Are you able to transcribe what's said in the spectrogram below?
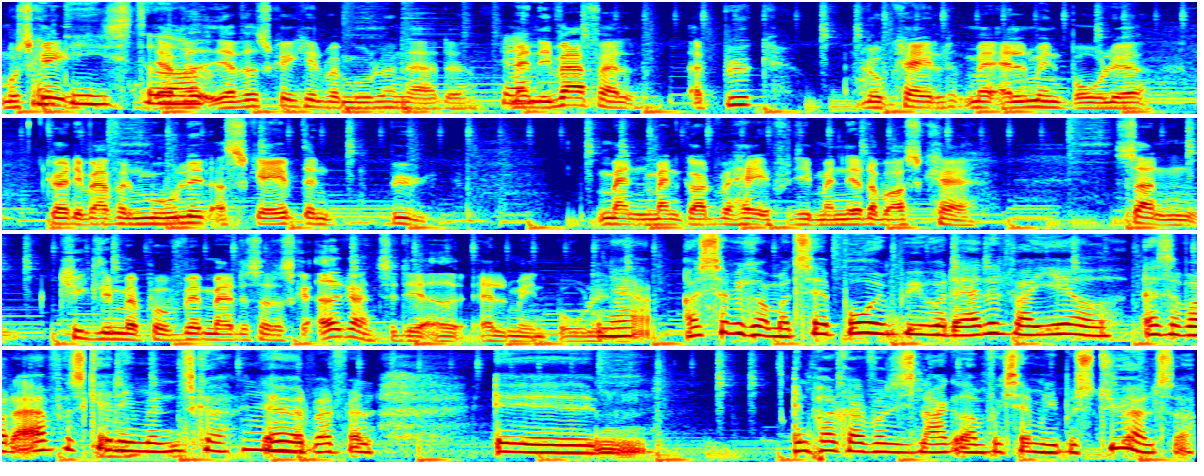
Måske. de steder. Jeg ved, jeg ved sgu ikke helt, hvad mulighederne er der. Ja. Men i hvert fald, at bygge lokalt med almene boliger, gør det i hvert fald muligt at skabe den by, man, man godt vil have, fordi man netop også kan sådan kigge lidt mere på, hvem er det så, der skal adgang til de ad- almene boliger. Ja, og så vi kommer til at bo i en by, hvor det er lidt varieret. Altså, hvor der er forskellige Mm. mennesker. Jeg har hørt i hvert fald øh, en podcast, hvor de snakkede om for eksempel i bestyrelser,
